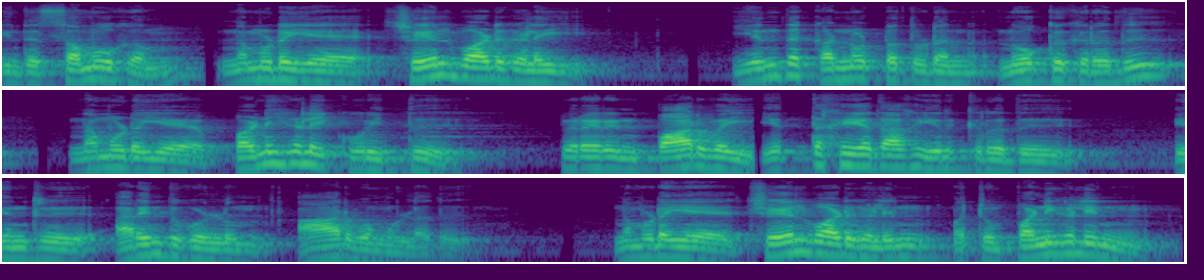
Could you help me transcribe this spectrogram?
இந்த சமூகம் நம்முடைய செயல்பாடுகளை எந்த கண்ணோட்டத்துடன் நோக்குகிறது நம்முடைய பணிகளை குறித்து பிறரின் பார்வை எத்தகையதாக இருக்கிறது என்று அறிந்து கொள்ளும் ஆர்வம் உள்ளது. நம்முடைய செயல்பாடுகளின் மற்றும் பணிகளின்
